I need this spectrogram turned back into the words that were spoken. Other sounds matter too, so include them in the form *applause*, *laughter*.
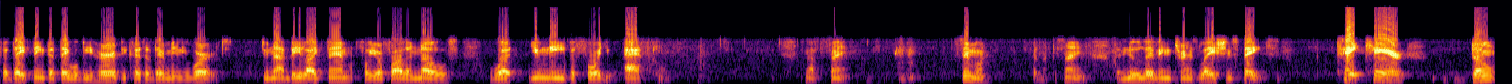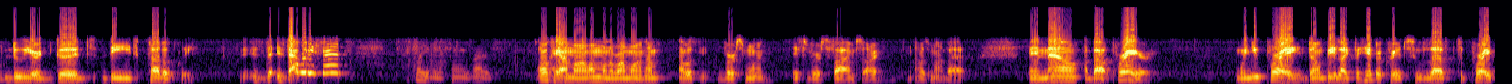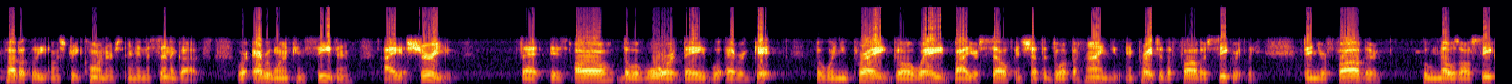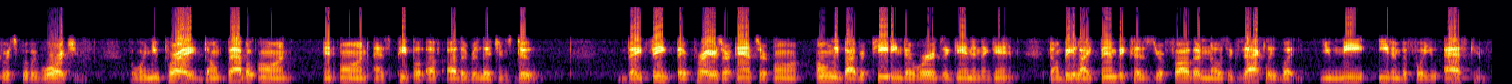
for they think that they will be heard because of their many words. Do not be like them, for your Father knows what you need before you ask Him. Not the same. Similar, but not the same. The New Living Translation states, Take care, don't do your good deeds publicly. Is that, is that what he said? It's not even the same verse. Okay, I'm on, I'm on the wrong one. I'm, I was verse 1. It's verse 5, I'm sorry. That was my bad. And now about prayer. When you pray, don't be like the hypocrites who love to pray publicly on street corners and in the synagogues, where everyone can see them. I assure you, that is all the reward they will ever get. But when you pray, go away by yourself and shut the door behind you and pray to the Father secretly. Then your Father, who knows all secrets, will reward you. But when you pray, don't babble on and on as people of other religions do. They think their prayers are answered on only by repeating their words again and again. Don't be like them because your Father knows exactly what you need even before you ask Him.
